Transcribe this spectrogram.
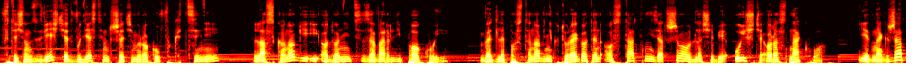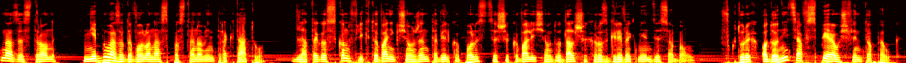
W 1223 roku w Kcyni Laskonogi i Odonic zawarli pokój. wedle postanowień którego ten ostatni zatrzymał dla siebie ujście oraz nakło. Jednak żadna ze stron nie była zadowolona z postanowień traktatu. Dlatego skonfliktowani książęta wielkopolscy szykowali się do dalszych rozgrywek między sobą, w których Odonica wspierał świętopełk.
